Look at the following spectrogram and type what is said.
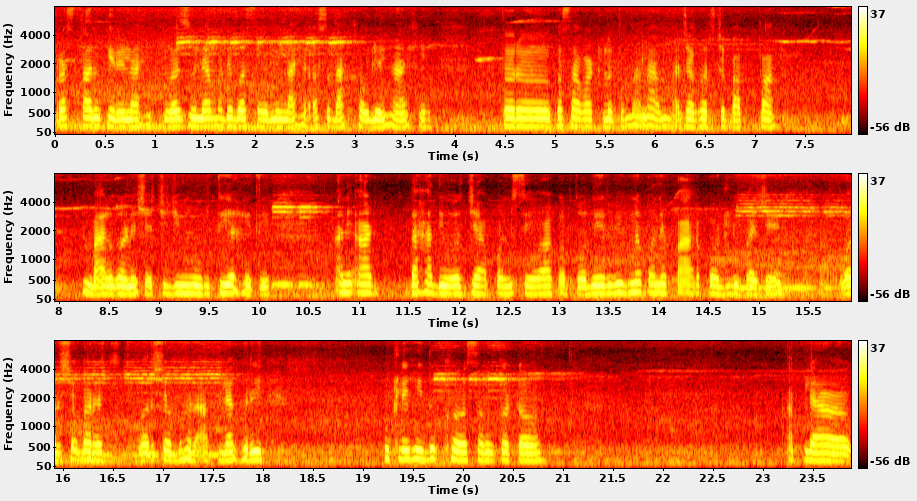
प्रस्थान केलेलं आहे किंवा झुल्यामध्ये बसवलेलं आहे असं दाखवलेलं आहे. तर कसा वाटलं तुम्हाला माझ्या घरचे बाप्पा? बालगणेशाची जी मूर्ती आहे ती. आणि आठ दहा दिवस जे आपण सेवा करतो निर्विघ्नपणे पार पडली पाहिजे. वर्षभरा वर्षभर आपल्या घरी कुठलेही दुःख संकट आपल्या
